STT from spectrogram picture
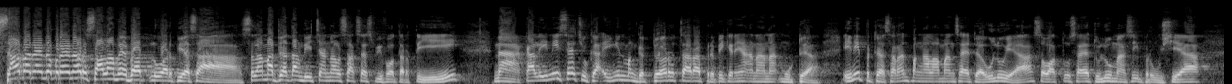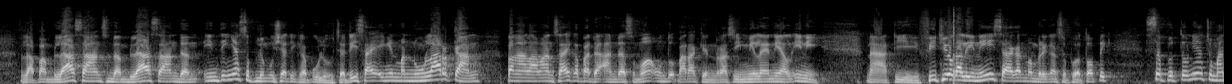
Sahabat entrepreneur, salam hebat luar biasa. Selamat datang di channel Success Before 30. Nah, kali ini saya juga ingin menggedor cara berpikirnya anak-anak muda. Ini berdasarkan pengalaman saya dahulu ya, sewaktu saya dulu masih berusia 18-an, 19-an, dan intinya sebelum usia 30. Jadi saya ingin menularkan pengalaman saya kepada Anda semua untuk para generasi milenial ini. Nah, di video kali ini saya akan memberikan sebuah topik, sebetulnya cuma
